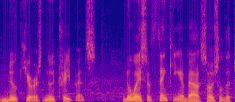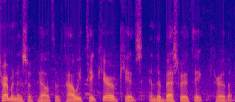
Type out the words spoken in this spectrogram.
new cures, new treatments, new ways of thinking about social determinants of health, of how we take care of kids and the best way to take care of them.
